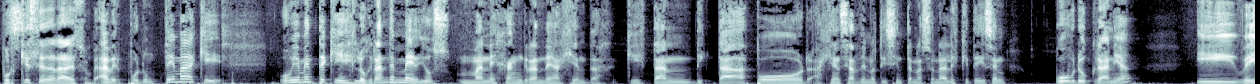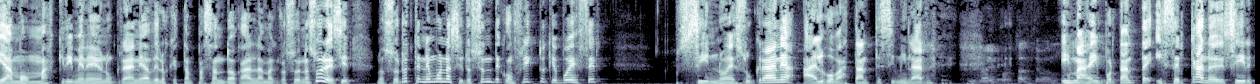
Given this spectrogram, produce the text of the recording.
¿Por qué se dará eso? A ver, por un tema que... Obviamente que los grandes medios manejan grandes agendas que están dictadas por agencias de noticias internacionales que te dicen cubre Ucrania y veíamos más crímenes en Ucrania de los que están pasando acá en la macrozona sur. Es decir, nosotros tenemos una situación de conflicto que puede ser si no es Ucrania, algo bastante similar y más importante y cercano, es decir,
